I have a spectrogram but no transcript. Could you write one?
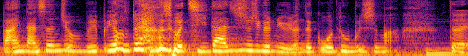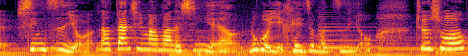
本来男生就不不用对他有什么期待，这就是个女人的国度，不是吗？对，心自由了，那单亲妈妈的心也要，如果也可以这么自由，就是说。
